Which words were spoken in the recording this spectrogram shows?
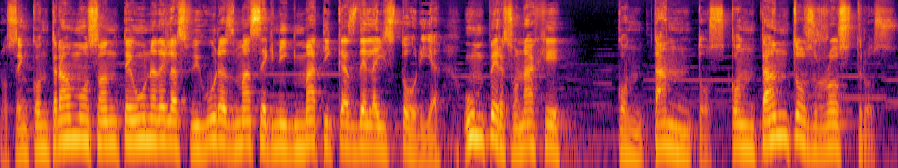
Nos encontramos ante una de las figuras más enigmáticas de la historia, un personaje con tantos, con tantos rostros.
